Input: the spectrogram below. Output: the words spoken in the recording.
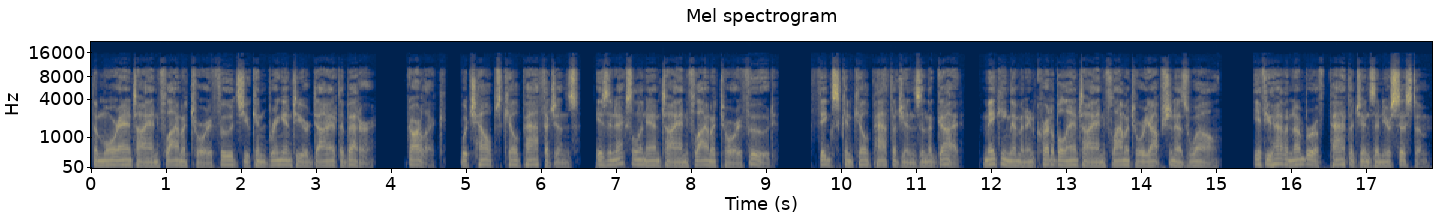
the more anti-inflammatory foods you can bring into your diet the better. Garlic, which helps kill pathogens, is an excellent anti-inflammatory food. Figs can kill pathogens in the gut, making them an incredible anti-inflammatory option as well. If you have a number of pathogens in your system,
